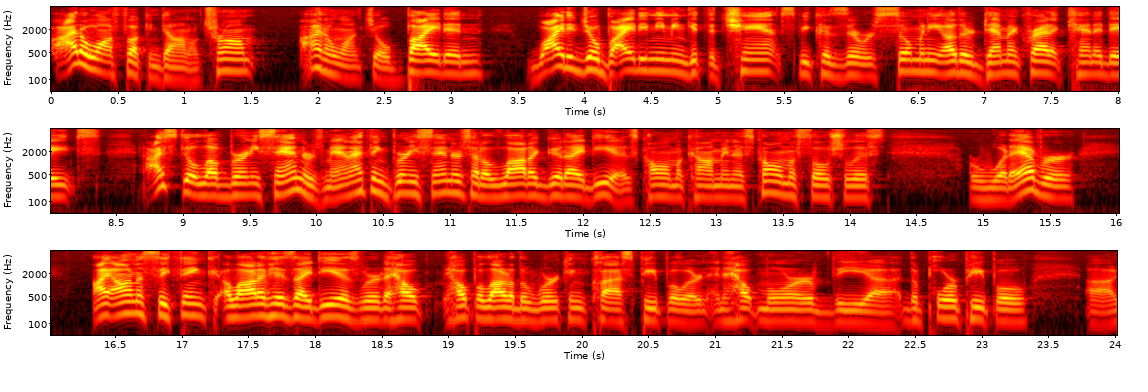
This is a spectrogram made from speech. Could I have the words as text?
I don't want fucking Donald Trump. I don't want Joe Biden. Why did Joe Biden even get the chance? Because there were so many other Democratic candidates. I still love Bernie Sanders, man. I think Bernie Sanders had a lot of good ideas. Call him a communist, call him a socialist, or whatever. I honestly think a lot of his ideas were to help help a lot of the working class people, or, and help more of the uh, the poor people uh,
